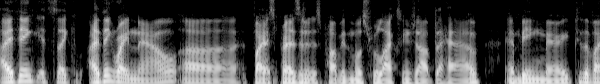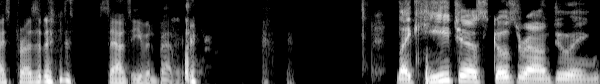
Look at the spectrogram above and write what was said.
I think it's like I think right now, uh, vice president is probably the most relaxing job to have, and being married to the vice president sounds even better. Like he just goes around doing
